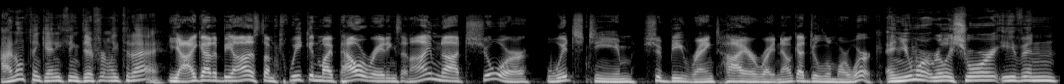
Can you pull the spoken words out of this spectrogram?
I don't think anything differently today. Yeah, I got to be honest. I'm tweaking my power ratings, and I'm not sure which team should be ranked higher right now. Got to do a little more work. And you weren't really sure even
